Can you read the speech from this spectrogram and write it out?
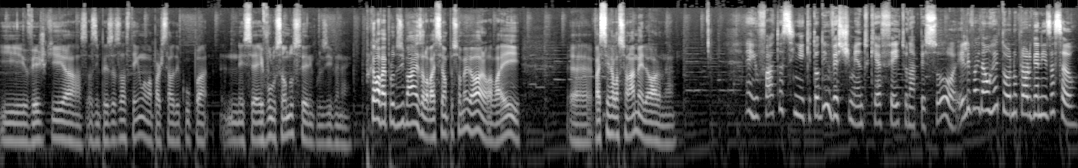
E eu vejo que as, as empresas elas têm uma parcela de culpa nessa evolução do ser, inclusive, né? Porque ela vai produzir mais, ela vai ser uma pessoa melhor, ela vai, é, vai se relacionar melhor, né? É, e o fato assim é que todo investimento que é feito na pessoa, ele vai dar um retorno para a organização,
